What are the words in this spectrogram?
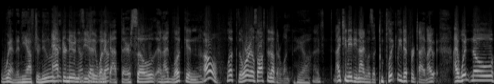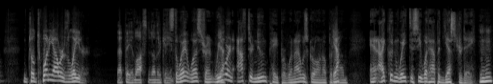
when in the afternoon. Afternoon is Okay, usually when yeah. it got there. So, and I'd look and oh, look, the Orioles lost another one. Yeah. 1989 was a completely different time. I I wouldn't know until 20 hours later that they had lost another game. It's the way it was, Trent. We Yeah. were an afternoon paper when I was growing up at Yeah. home, and I couldn't wait to see what happened yesterday. Mhm.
